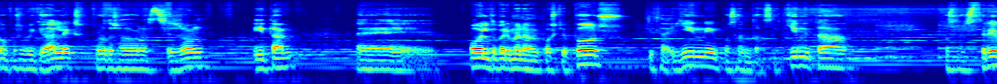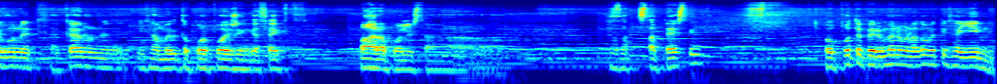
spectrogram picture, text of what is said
όπως είπε και ο Άλεξ, πρώτος αγώνας της σεζόν ήταν. Ε, όλοι το περιμέναμε πώς και πώς, τι θα γίνει, πώς θα είναι τα αυτοκίνητα, πώς θα στρίβουνε, τι θα κάνουνε. Είχαμε δει το porpoising effect πάρα πολύ στα, στα, στα testing. Οπότε περιμέναμε να δούμε τι θα γίνει.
